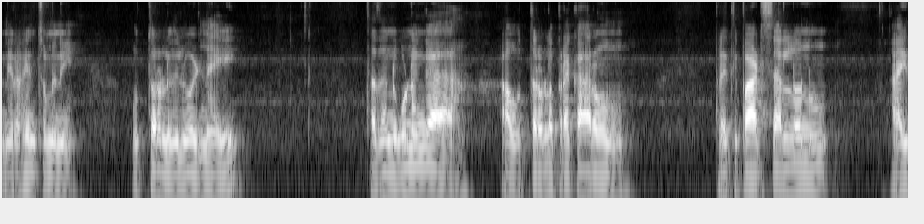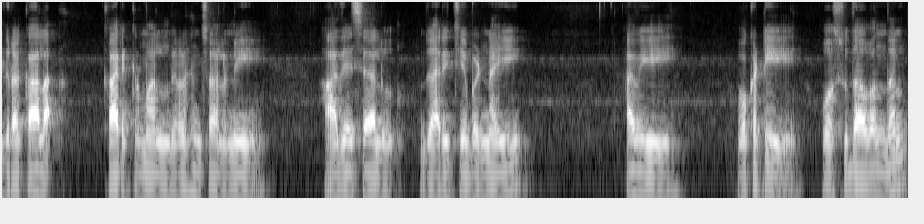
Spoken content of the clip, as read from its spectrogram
నిర్వహించమని ఉత్తర్వులు వెలువడినాయి. తదనుగుణంగా ఆ ఉత్తర్వుల ప్రకారం ప్రతి పాఠశాలలోనూ ఐదు రకాల కార్యక్రమాలు నిర్వహించాలని ఆదేశాలు జారీ చేయబడినాయి. అవి ఒకటి వసుధావందన్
